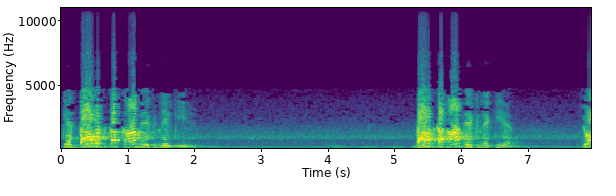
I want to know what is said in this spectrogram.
کہ دعوت کا کام ایک نیکی ہے۔ دعوت کا کام ایک نیکی ہے۔ جو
